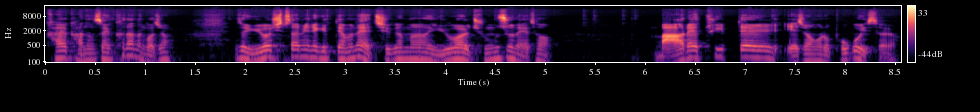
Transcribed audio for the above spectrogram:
갈 가능성이 크다는 거죠. 그래서 6월 13일이기 때문에 지금은 6월 중순에서 말에 투입될 예정으로 보고 있어요.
